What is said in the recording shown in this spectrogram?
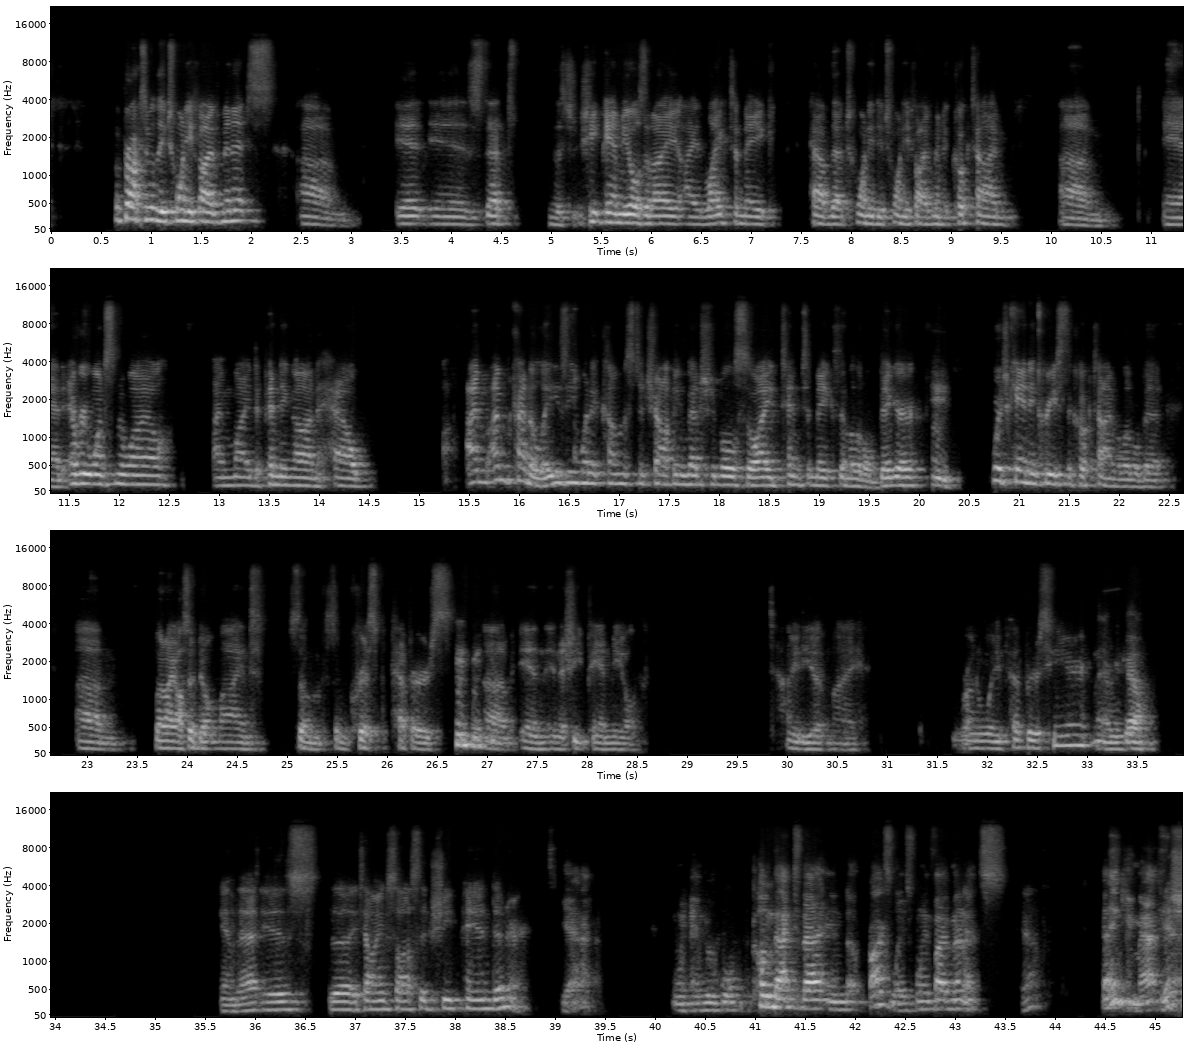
approximately twenty-five minutes. Um, it is that, the sheet pan meals that I, I like to make have that twenty to twenty-five minute cook time. Um, and every once in a while, I might, depending on how. I'm, I'm kind of lazy when it comes to chopping vegetables, so I tend to make them a little bigger. Hmm. Which can increase the cook time a little bit. Um, but I also don't mind some, some crisp peppers um, in, in a sheet pan meal. Tidy up my runaway peppers here, There we go. and that is the Italian sausage sheet pan dinner. Yeah. And we will come back to that in approximately twenty-five minutes. Yeah. Thank you, Matt. Yeah.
